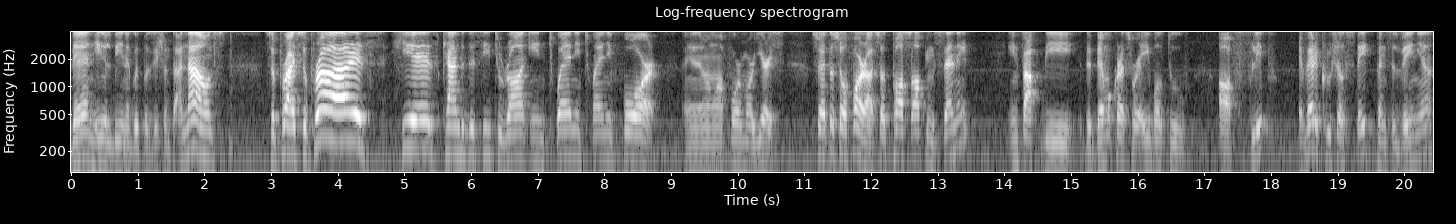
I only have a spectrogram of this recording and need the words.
then he will be in a good position to announce, surprise, surprise, his candidacy to run in 2024. Ayun yung mga four more years. So ito so far, ah, so toss up yung Senate. In fact, the the Democrats were able to uh, flip a very crucial state, Pennsylvania.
